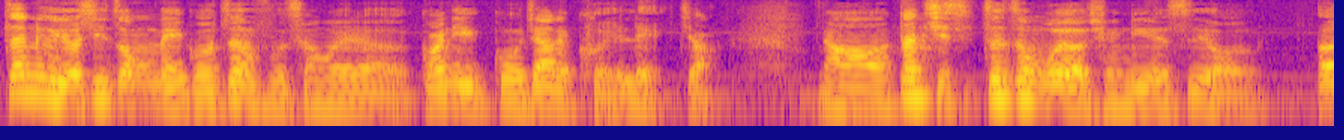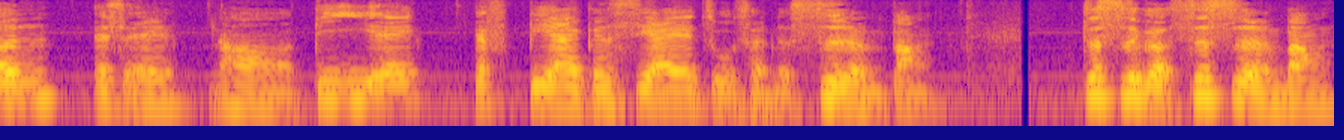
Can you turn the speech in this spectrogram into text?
在那个游戏中，美国政府成为了管理国家的傀儡。这样，然后，但其实真正握有权力的是有。NSA，然后 DEA、FBI 跟 CIA 组成的四人帮，这四个是四人帮，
